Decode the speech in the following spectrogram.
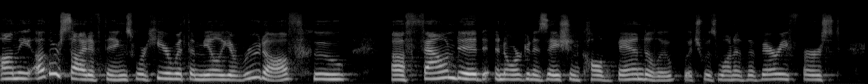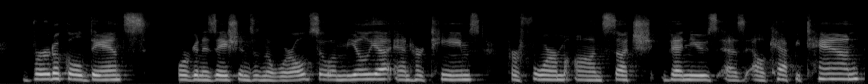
On the other side of things, we're here with Amelia Rudolph, who uh, founded an organization called Bandaloop, which was one of the very first vertical dance organizations in the world. So Amelia and her teams perform on such venues as El Capitan,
